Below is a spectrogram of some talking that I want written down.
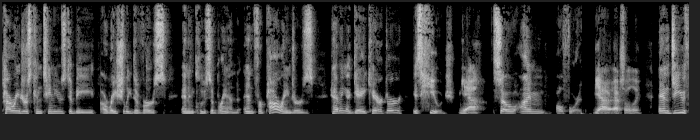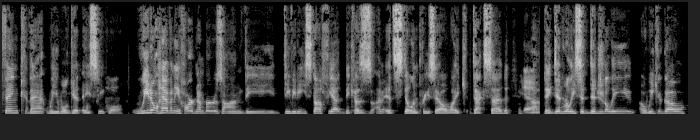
Power Rangers continues to be a racially diverse and inclusive brand. And for Power Rangers, having a gay character is huge. yeah So I'm all for it. yeah absolutely And do you think that we will get a sequel? We don't have any hard numbers on the DVD stuff yet because it's still in pre sale, like Dex said. yeah Uh, they did release it digitally a week ago.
